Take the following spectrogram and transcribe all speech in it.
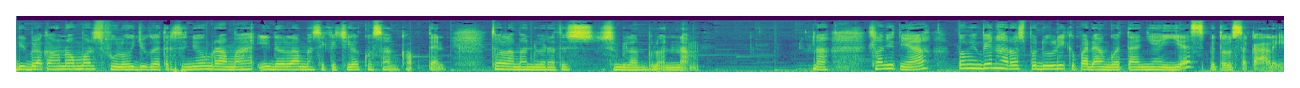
di belakang nomor 10 juga tersenyum ramah idola masih kecil kusang kapten. Itu halaman 296. Nah, selanjutnya, pemimpin harus peduli kepada anggotanya. Yes, betul sekali.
